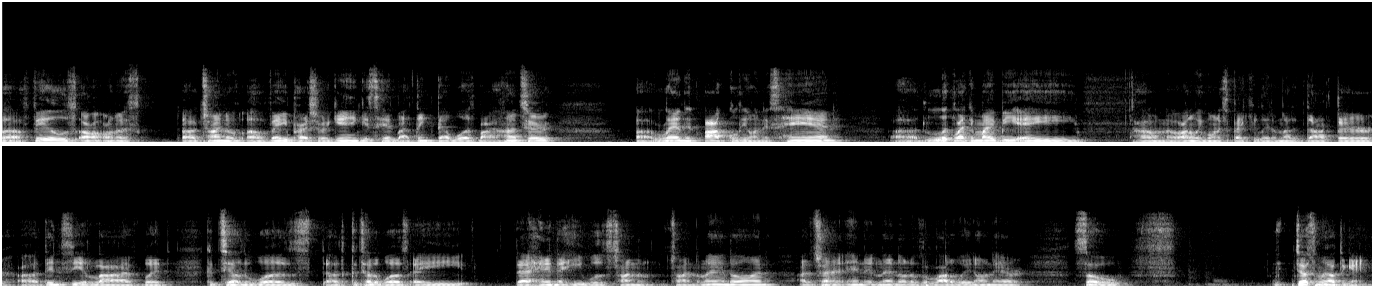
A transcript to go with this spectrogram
Uh, Fields uh, on a uh, trying to evade pressure again gets hit by I think that was by Hunter. Uh, landed awkwardly on his hand. Uh, looked like it might be a I don't know. I don't even want to speculate. I'm not a doctor. Uh, didn't see it live, but could tell it was uh, could tell it was a that hand that he was trying to trying to land on. I was trying to hand it land on. There was a lot of weight on there, so Justin went out the game.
